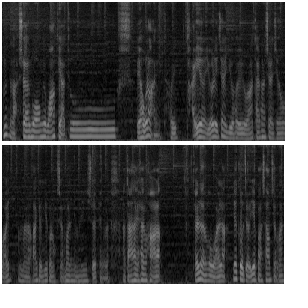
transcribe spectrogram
咁嗱上望嘅話，其實都你好難去睇啊。如果你真係要去嘅話，睇翻上次個位，咁啊挨近一百六十蚊咁啲水平啦。啊，但係向下啦，睇兩個位啦，一個就一百三十蚊。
